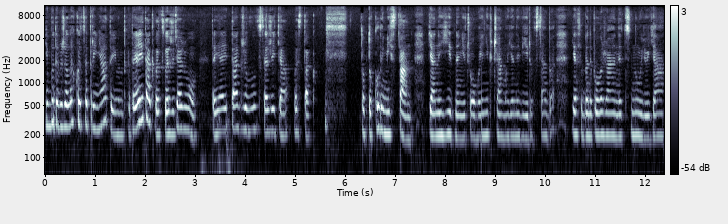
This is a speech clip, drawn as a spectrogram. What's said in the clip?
їй буде вже легко це прийняти. І вона така, та я і так так все життя живу, та я і так живу все життя. Ось так. Тобто, коли мій стан, я не гідна нічого, я нікчема, я не вірю в себе, я себе не поважаю, не ціную, я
